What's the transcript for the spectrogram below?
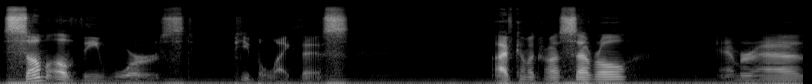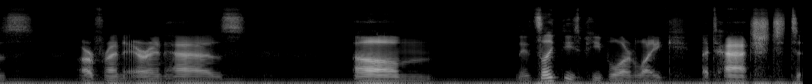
some of the worst people like this. I've come across several. Amber has. Our friend Aaron has. Um, it's like these people are like attached to.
